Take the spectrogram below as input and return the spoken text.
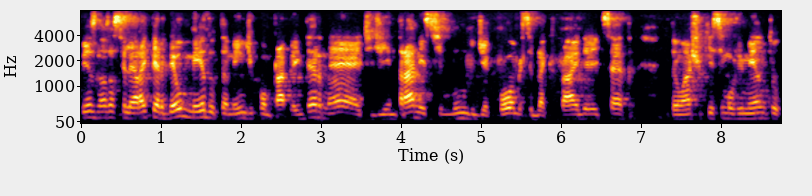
fez nós acelerar e perder o medo também de comprar pela internet, de entrar nesse mundo de e-commerce, Black Friday, etc. Então acho que esse movimento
